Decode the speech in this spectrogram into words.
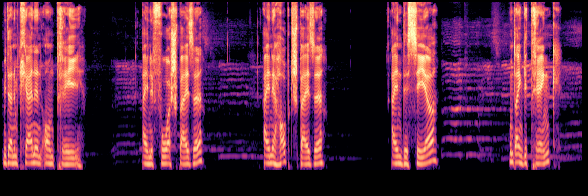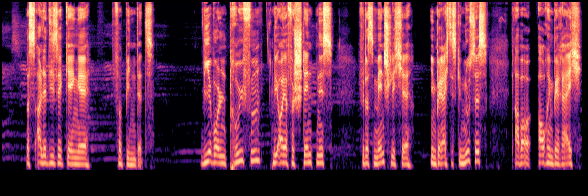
mit einem kleinen Entree, eine Vorspeise, eine Hauptspeise, ein Dessert und ein Getränk, das alle diese Gänge verbindet. Wir wollen prüfen, wie euer Verständnis für das Menschliche im Bereich des Genusses, aber auch im Bereich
